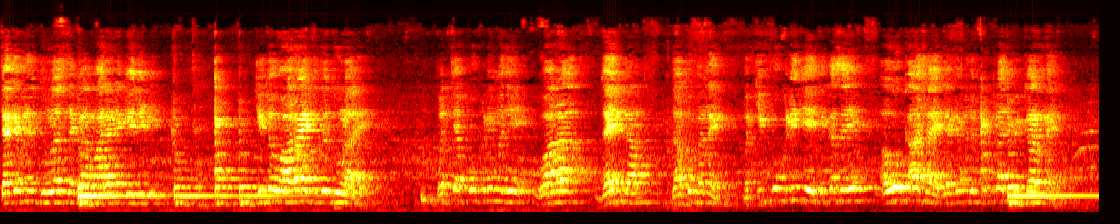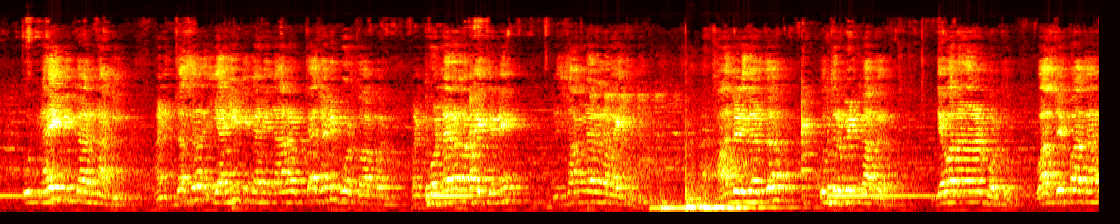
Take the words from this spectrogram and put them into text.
त्याच्यामध्ये धूळ असते का? वाऱ्याने गेलेली. जिथं वारा आहे तिथं धूळ आहे. पण त्या पोकळीमध्ये वारा जाईल का? जातो का नाही? मग ती पोकळी जे आहे ते कसं आहे? अवकाश आहे त्याच्यामध्ये कुठलाच विकार नाही. कुठलाही विकार नाही. आणि तसं याही ठिकाणी नारळ त्यासाठी फोडतो आपण. पण फोडणाऱ्याला माहिती नाही आणि सांगणाऱ्याला माहिती नाही. आंधळी करतं कुत्रपीठ कागद देवाला नारळ फोडतो. वास्तविक पाहता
